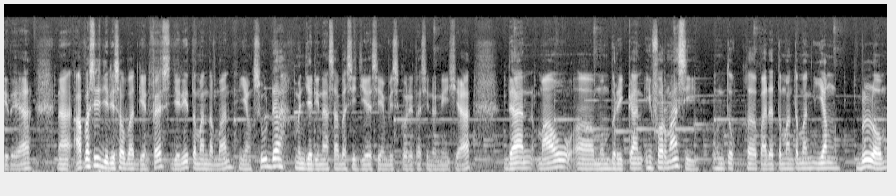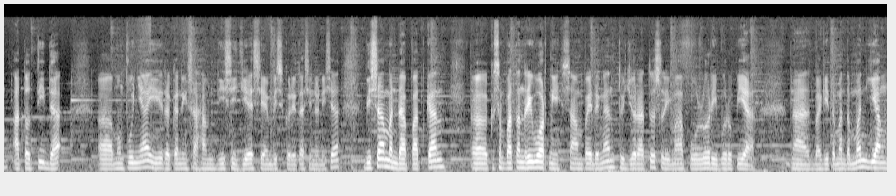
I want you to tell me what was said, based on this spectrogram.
gitu ya. Nah, apa sih jadi sobat Genfest? Jadi teman-teman yang sudah menjadi nasabah CGS CMB Sekuritas Indonesia dan mau uh, memberikan informasi untuk kepada teman-teman yang belum atau tidak uh, mempunyai rekening saham di CGS CMB Sekuritas Indonesia bisa mendapatkan uh, kesempatan reward nih sampai dengan Rp750.000. Nah, bagi teman-teman yang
